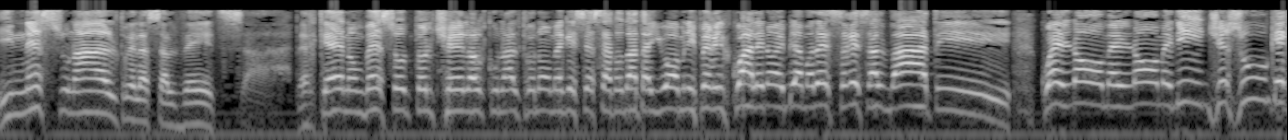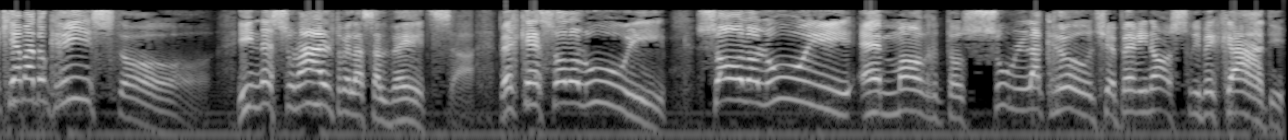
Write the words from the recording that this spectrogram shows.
In nessun altro è la salvezza, perché non v'è sotto il cielo alcun altro nome che sia stato dato agli uomini per il quale noi abbiamo ad essere salvati. Quel nome è il nome di Gesù che è chiamato Cristo in nessun altro è la salvezza, perché solo Lui, solo Lui è morto sulla croce per i nostri peccati,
